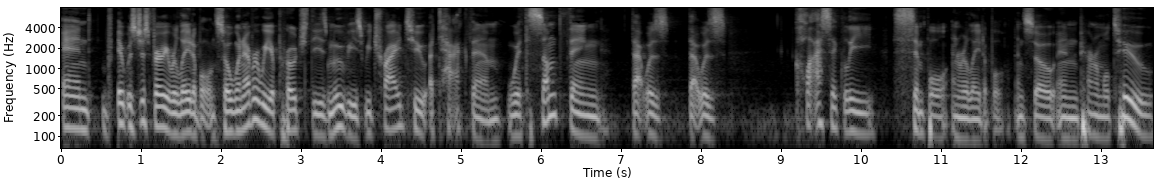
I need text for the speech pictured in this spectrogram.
And it was just very relatable. And so, whenever we approached these movies, we tried to attack them with something that was that was classically simple and relatable. And so, in Paranormal Two,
